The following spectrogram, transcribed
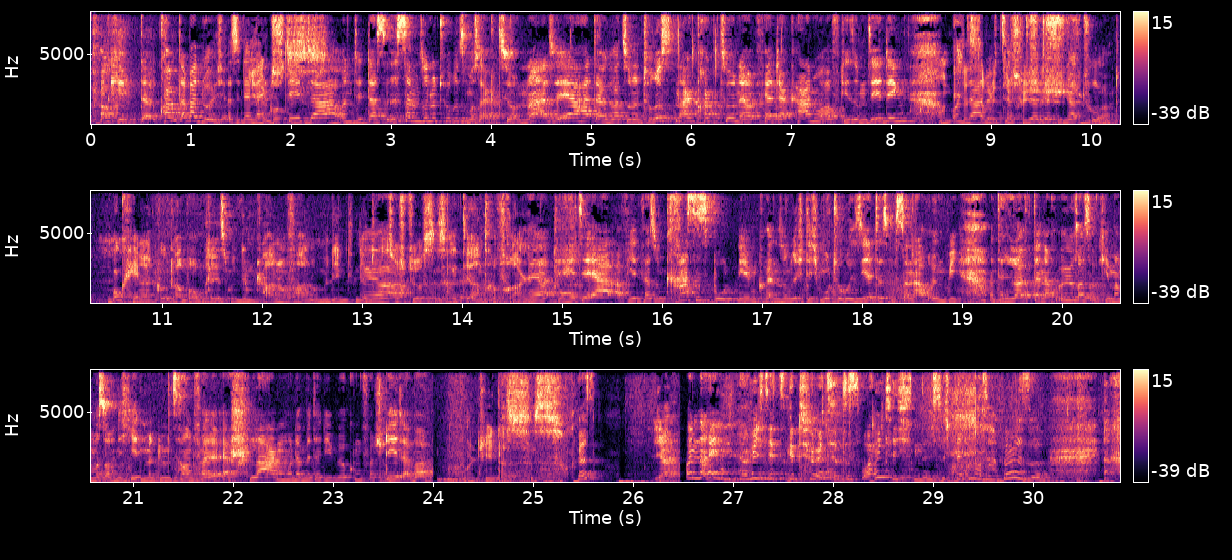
Okay, da kommt aber durch. Also der Ja, Mensch Gott, steht da und das ist dann so eine Tourismusaktion. Ne? Also er hat da gerade so eine Touristenattraktion, er fährt der Kanu auf diesem Seeding und, lässt dadurch zerstört er die Natur. und, äh, Okay. Ja gut, aber ob du jetzt mit dem Kanufahren unbedingt die Natur Ja. zerstörst, ist halt die andere Frage. Ja, da hätte er auf jeden Fall so ein krasses Boot nehmen können, so ein richtig motorisiertes, was dann auch irgendwie, und dann läuft er nach Öras. Okay, man muss auch nicht jeden mit einem Zaunfall erschlagen, damit er die Wirkung versteht, aber. Okay, das ist. Was? Ja. Oh nein, habe ich jetzt getötet? Das wollte ich nicht. Ich bin immer so böse.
